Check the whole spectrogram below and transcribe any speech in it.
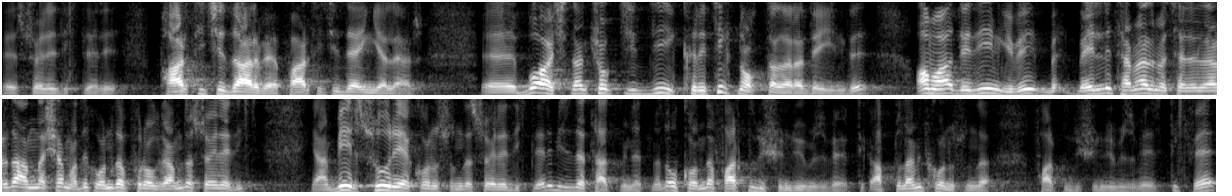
e, söyledikleri, partiçi darbe, partiçi dengeler, e, bu açıdan çok ciddi kritik noktalara değindi. Ama dediğim gibi be- belli temel meselelerde anlaşamadık. Onu da programda söyledik. Yani bir Suriye konusunda söyledikleri bizi de tatmin etmedi. O konuda farklı düşündüğümüzü belirttik. Abdülhamit konusunda farklı düşündüğümüzü belirttik ve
